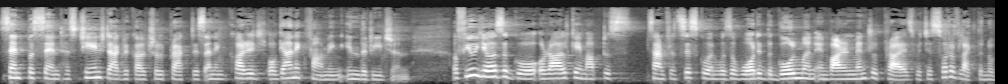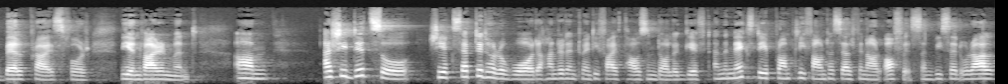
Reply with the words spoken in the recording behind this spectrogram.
Perzent has changed agricultural practice and encouraged organic farming in the region. A few years ago, Oral came up to San Francisco and was awarded the Goldman Environmental Prize, which is sort of like the Nobel Prize for the environment. Um, as she did so, she accepted her award, a $125,000 gift, and the next day promptly found herself in our office. And we said, Oral,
